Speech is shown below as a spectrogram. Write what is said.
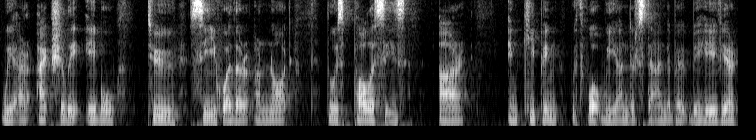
we are actually able to see whether or not those policies are in keeping with what we understand about behaviour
